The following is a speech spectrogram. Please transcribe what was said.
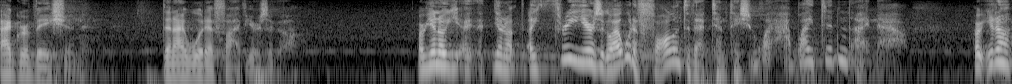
aggravation than I would have five years ago? Or, you know, you, you know three years ago, I would have fallen to that temptation. Why, why didn't I now? Or, you know,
